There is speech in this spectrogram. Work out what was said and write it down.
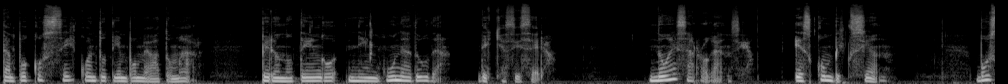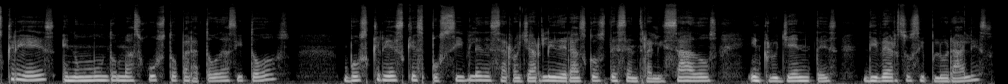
Tampoco sé cuánto tiempo me va a tomar, pero no tengo ninguna duda de que así será. No es arrogancia, es convicción. ¿Vos crees en un mundo más justo para todas y todos? ¿Vos crees que es posible desarrollar liderazgos descentralizados, incluyentes, diversos y plurales?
